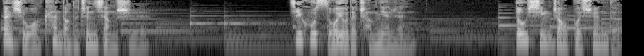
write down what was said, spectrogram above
但是我看到的真相是，几乎所有的成年人都心照不宣的。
